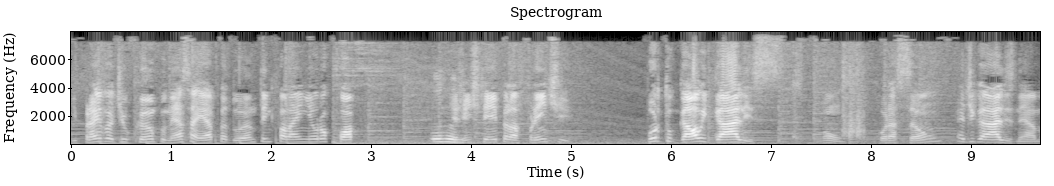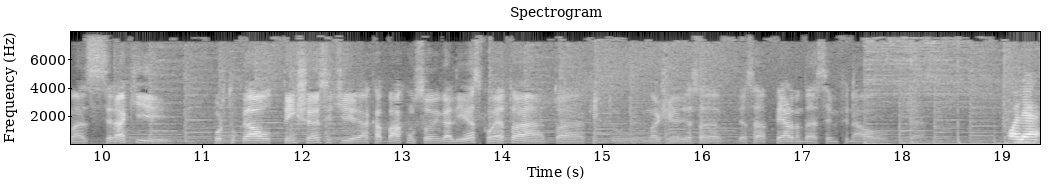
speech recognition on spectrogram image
E para invadir o campo nessa época do ano tem que falar em Eurocopa Uhum. E a gente tem aí pela frente Portugal e Gales. Bom, coração é de Gales, né? Mas será que Portugal tem chance de acabar com o sonho galês? Qual é a tua, tua o que, que tu imagina dessa, dessa perna da semifinal? Olha,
